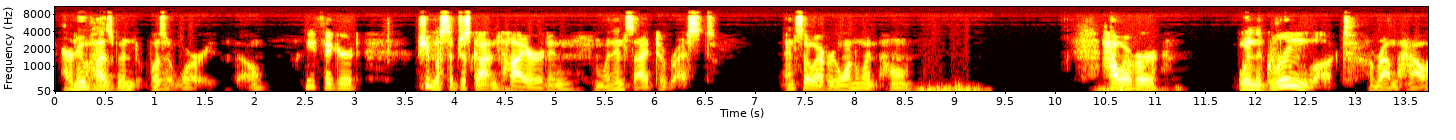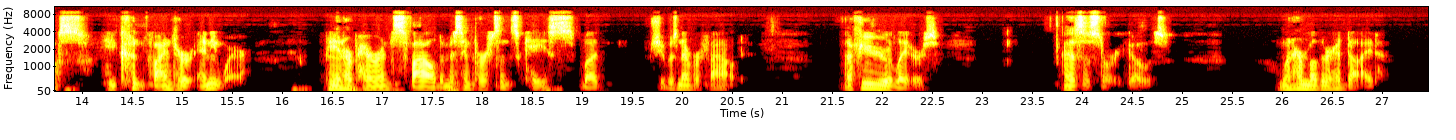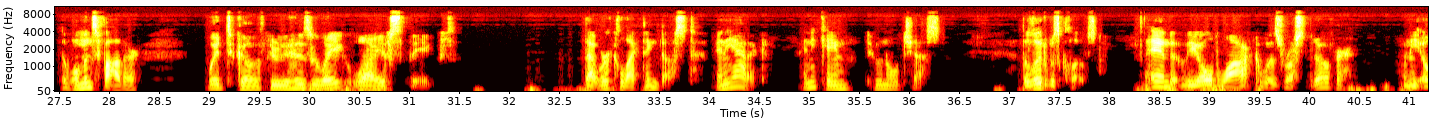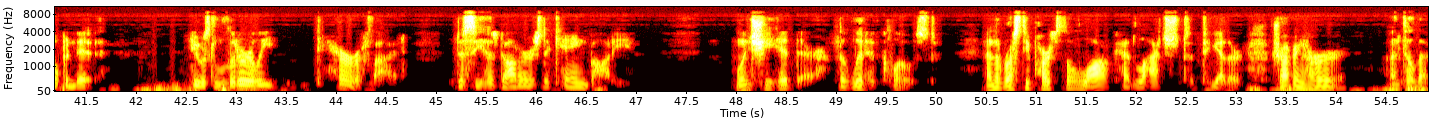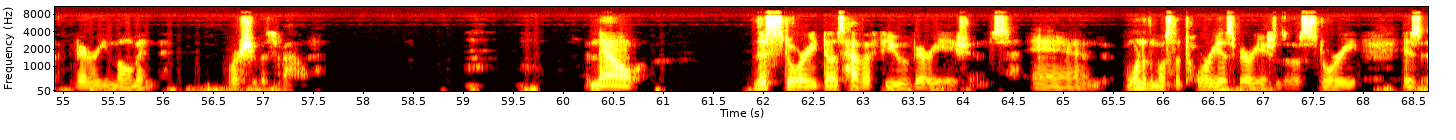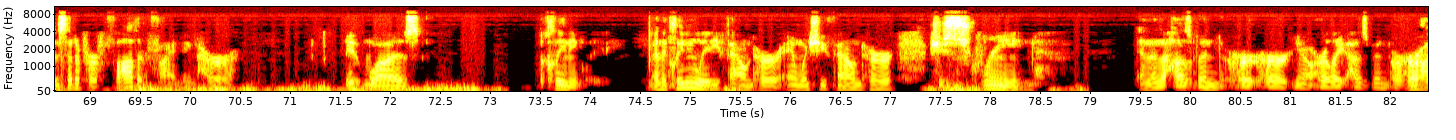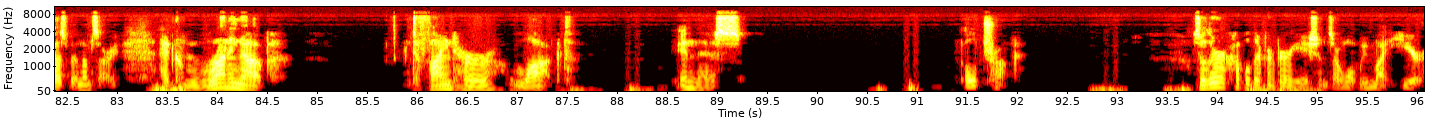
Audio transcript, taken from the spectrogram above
Her new husband wasn't worried, though. He figured she must have just gotten tired and went inside to rest, and so everyone went home. However, when the groom looked around the house, he couldn't find her anywhere. He and her parents filed a missing persons case, but she was never found. A few years later, as the story goes, when her mother had died, the woman's father went to go through his late wife's things that were collecting dust in the attic, and he came to an old chest. The lid was closed, and the old lock was rusted over. When he opened it, he was literally terrified to see his daughter's decaying body. When she hid there, the lid had closed, and the rusty parts of the lock had latched together, trapping her until that very moment where she was found. Now, this story does have a few variations, and one of the most notorious variations of the story is instead of her father finding her, it was a cleaning lady. And the cleaning lady found her, and when she found her, she screamed. And then the husband, her, her, you know, her late husband, or her husband, I'm sorry, had come running up to find her locked in this old trunk. So there are a couple different variations on what we might hear.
